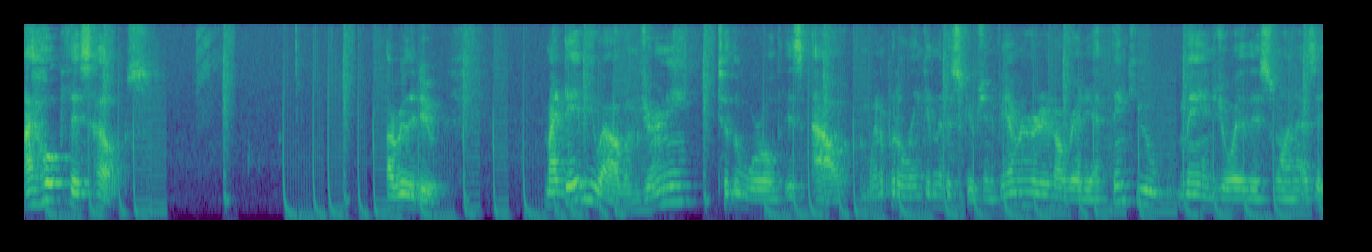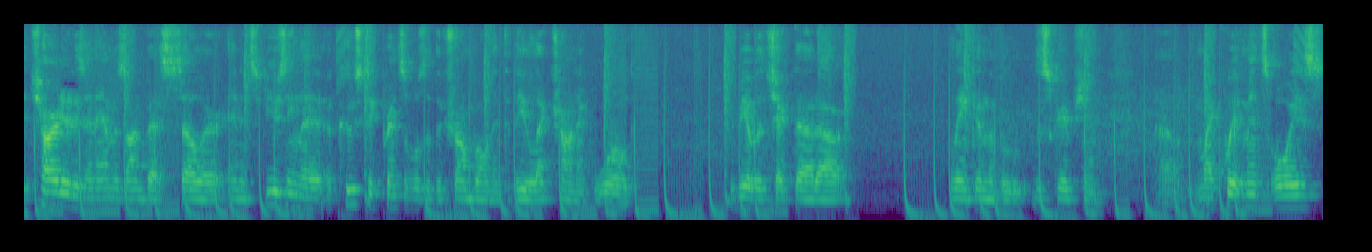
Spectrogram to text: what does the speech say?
I hope this helps. I really do my debut album Journey to the World is out. I'm going to put a link in the description. If you haven't heard it already, I think you may enjoy this one as it charted as an Amazon bestseller and it's fusing the acoustic principles of the trombone into the electronic world. You'll be able to check that out. Link in the description. Uh, my equipment's always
